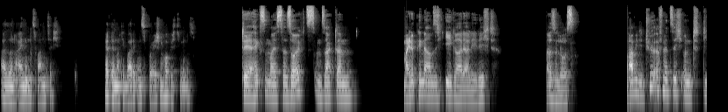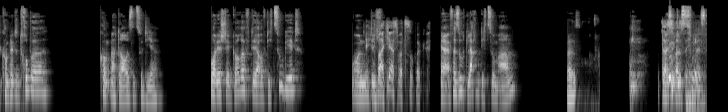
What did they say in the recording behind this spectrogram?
Also eine 21. Hat ja noch die Bardic Inspiration, hoffe ich zumindest. Der Hexenmeister seufzt und sagt dann, meine Pläne haben sich eh gerade erledigt. Also los. Barbie, die Tür öffnet sich und die komplette Truppe kommt nach draußen zu dir. Vor dir steht Gorev, der auf dich zugeht und Ich dich, weiche erstmal zurück. ja, er versucht lachend dich zu umarmen. Was? Das, Weißt du, was das ich, zulässt?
